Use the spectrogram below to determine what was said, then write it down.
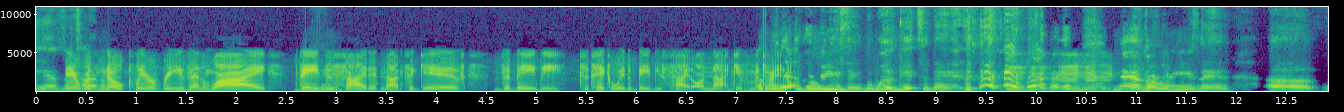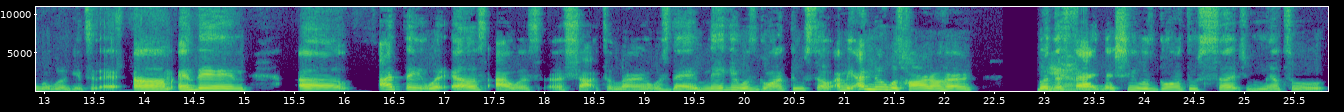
he has a title. there was no clear reason why they Mhm. decided not to give the baby to take away the baby's title or not give him a I mean, title. there's a reason, but we'll get to that. Mhm. Mhm. there's a Mhm. reason, uh, but we'll get to that. Um, and then, uh, I think what else I was uh, shocked to learn was that Meghan was going through so. I mean, I knew it was hard on her, But the Yeah. fact that she was going through such mental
